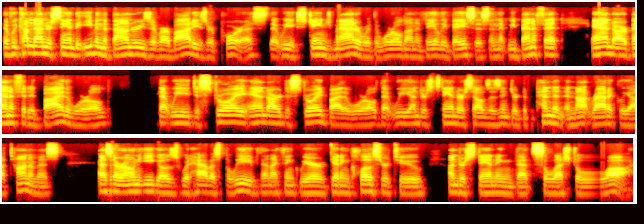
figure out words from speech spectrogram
if we come to understand that even the boundaries of our bodies are porous, that we exchange matter with the world on a daily basis, and that we benefit and are benefited by the world, that we destroy and are destroyed by the world, that we understand ourselves as interdependent and not radically autonomous, as our own egos would have us believe, then I think we are getting closer to understanding that celestial law.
